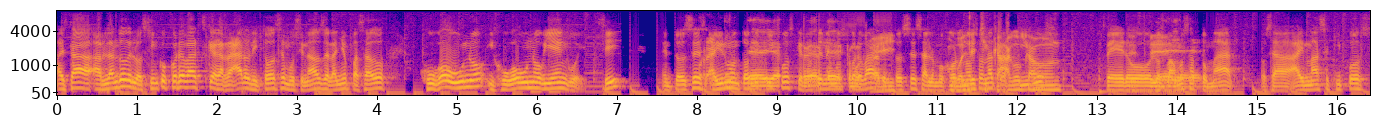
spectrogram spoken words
Ahí está, hablando de los cinco corebacks que agarraron y todos emocionados del año pasado, jugó uno y jugó uno bien, güey, ¿sí? Entonces hay un montón de eh, equipos que no tenemos coreback, entonces a lo mejor no son atractivos, pero los vamos a este tomar. O sea, hay más equipos,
